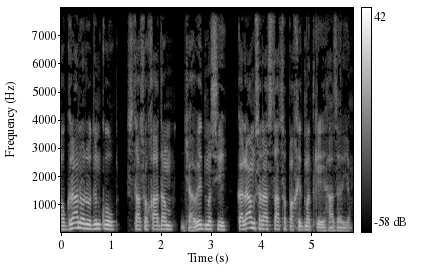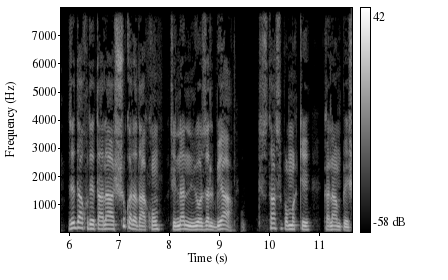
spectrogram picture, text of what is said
او ګران اوردونکو ستاسو خادم جاوید مسیح کلام سره ستاسو په خدمت کې حاضر یم زه د خدای تعالی شکر ادا کوم چې نن یو ځل بیا ستاسو په مخ کې کلام پېښ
